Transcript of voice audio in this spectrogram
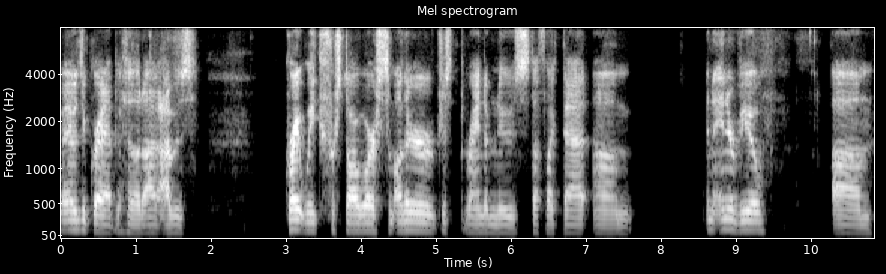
it was a great episode. I, I was great week for Star Wars. Some other just random news stuff like that. Um, an interview, um,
